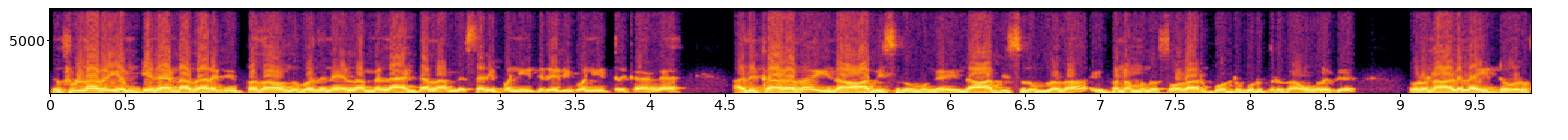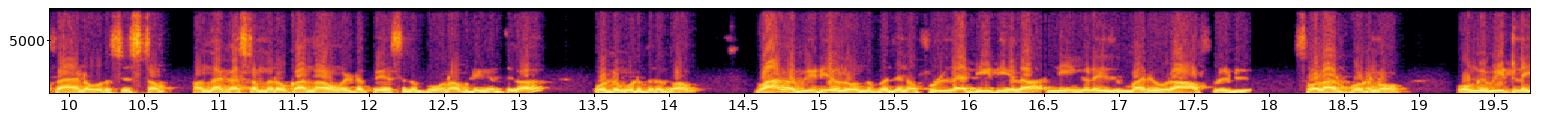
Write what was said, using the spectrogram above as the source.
இது ஃபுல்லாகவே எம்டி லேண்டாக தான் இருக்குது இப்போ தான் வந்து பார்த்தீங்கன்னா எல்லாமே லேண்ட் எல்லாமே சரி பண்ணிட்டு ரெடி பண்ணிட்டு இருக்காங்க. அதுக்காக தான் இதான் ஆஃபீஸ் ரூமுங்க இந்த ஆஃபீஸ் ரூமில் தான் இப்போ நம்ம இந்த சோலார் போட்டு கொடுத்துருக்கோம் அவங்களுக்கு. ஒரு நாலு லைட்டு ஒரு ஃபேனு ஒரு சிஸ்டம் வந்தால் கஸ்டமர் உட்காந்து அவங்கள்ட்ட பேசணும் போகணும் அப்படிங்கிறதுக்காக போட்டு கொடுத்துருக்கோம். வாங்க வீடியோவில் வந்து பார்த்தீங்கன்னா ஃபுல்லாக டீட்டெயிலாக நீங்களும் இது மாதிரி ஒரு ஆஃப் லைட் சோலார் போடணும். உங்கள் வீட்டில்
